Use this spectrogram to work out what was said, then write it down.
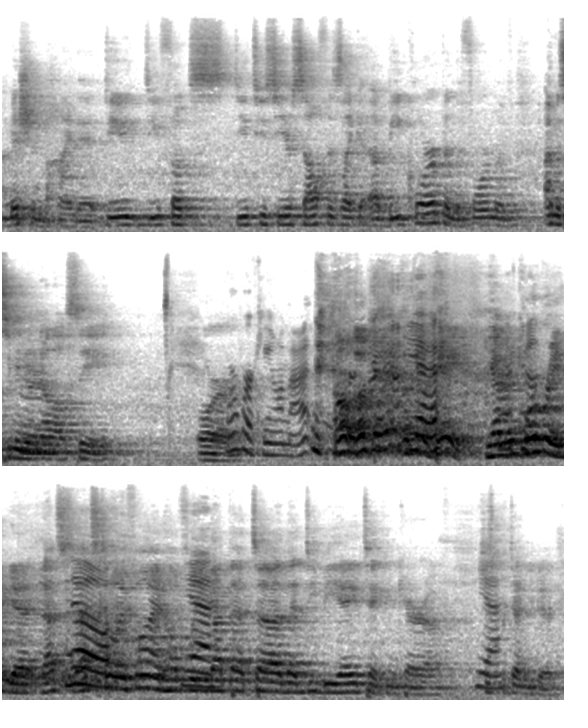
mission behind it. Do you do you folks do you two see yourself as like a B Corp in the form of? I'm assuming you're an LLC, or We're working on that. Oh, okay, okay, Yeah. hey, you haven't incorporated yet. That's that's totally fine. Hopefully, Yeah. you got that uh, that DBA taken care of. Yeah. Just pretend you did.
